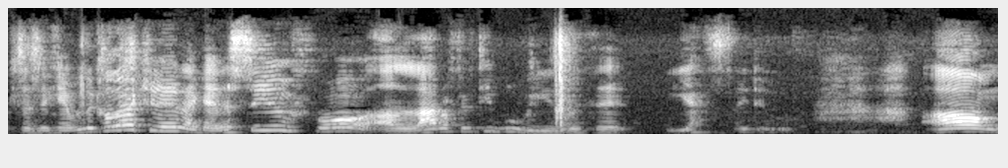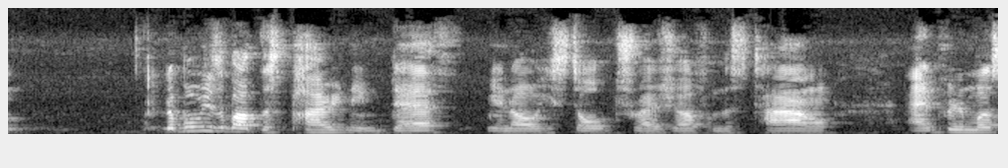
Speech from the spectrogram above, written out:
since it came with the collection, I get to see it for a lot of 50 movies with it. Yes, I do. Um, the movie is about this pirate named Death. You know, he stole treasure from this town, and pretty much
